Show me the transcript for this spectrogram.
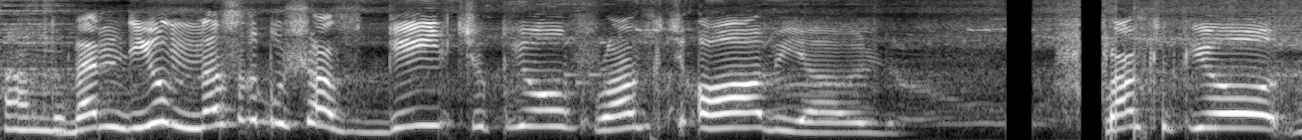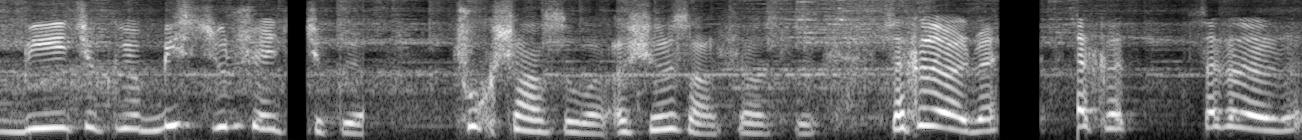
Tamam. Ben diyorum nasıl bu şans? Gale çıkıyor, Frank abi ya öldüm. Frank çıkıyor, B çıkıyor, bir sürü şey çıkıyor. Çok şansı var, aşırı şanslı. Sakın ölme, sakın, sakın ölme.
